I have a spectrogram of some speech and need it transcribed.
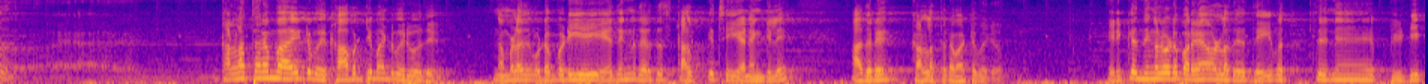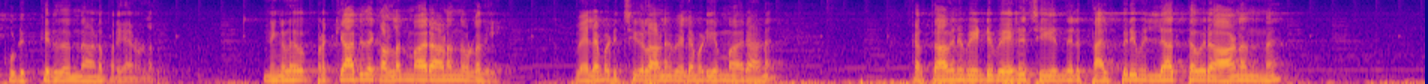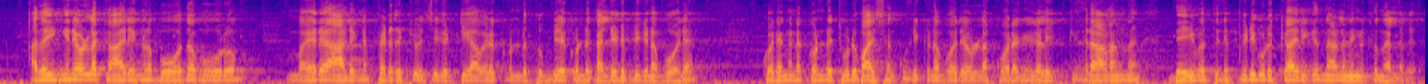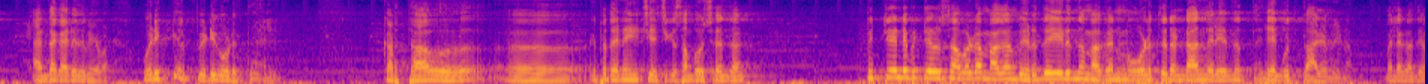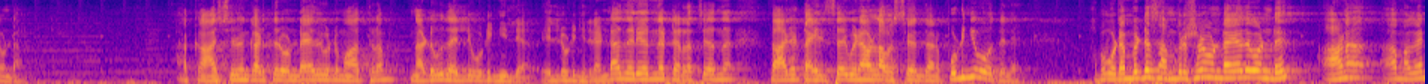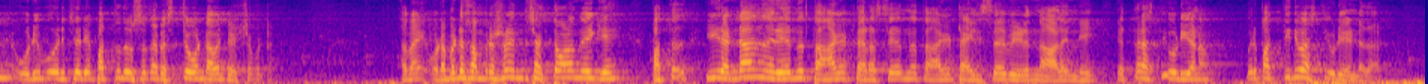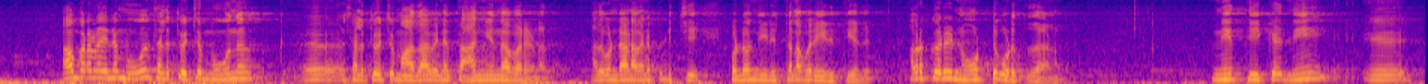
കള്ളത്തരമായിട്ട് കാപട്യമായിട്ട് വരും അത്. നമ്മൾ ഉടമ്പടി ഏതെങ്കിലും തരത്തിൽ സ്കൾക്ക് ചെയ്യണമെങ്കിൽ അതൊരു കള്ളത്തരമായിട്ട് വരും. എനിക്ക് നിങ്ങളോട് പറയാനുള്ളത് ദൈവത്തിന് പിടി കൊടുക്കരുതെന്നാണ് പറയാനുള്ളത്. നിങ്ങൾ പ്രഖ്യാപിത കള്ളന്മാരാണെന്നുള്ളതേ വിലമടിച്ചുകളാണ് വിലമടിയന്മാരാണ്. കർത്താവിന് വേണ്ടി വേല ചെയ്യുന്നതിൽ താല്പര്യമില്ലാത്തവരാണെന്ന് അത് ഇങ്ങനെയുള്ള കാര്യങ്ങൾ ബോധപൂർവം വേറെ ആടിനെ പിടരക്കി വെച്ച് കെട്ടി അവരെ കൊണ്ട് തുമ്പിയെ കൊണ്ട് കല്ലെടുപ്പിക്കണ പോലെ കുരങ്ങനെ കൊണ്ട് ചൂടുപായസം കുരിക്കണ പോലെയുള്ള കുരങ്ങ് കളിക്കാരാണെന്ന് ദൈവത്തിന് പിടികൊടുക്കാതിരിക്കുന്നതാണ് നിങ്ങൾക്ക് നല്ലത്. എന്താ കാര്യം അറിയാമോ? ഒരിക്കൽ പിടികൊടുത്താൽ കർത്താവ് ഇപ്പം തന്നെ ഈ ചേച്ചിക്ക് സംഭവിച്ചത് എന്താ? പിറ്റേന്റെ പിറ്റേ ദിവസം അവരുടെ മകൻ വെറുതെ ഇരുന്ന മകൻ മുകളിലത്തെ രണ്ടാം നിലയിൽ നിന്ന് തലയും കുത്തി താഴെ വീണു. വല്ല കഥയുണ്ടാകും ആ കാശുരം കടുത്തലും ഉണ്ടായത് കൊണ്ട് മാത്രം നടുവ് തല്ല് ഒടിഞ്ഞില്ല എല്ലൊടിഞ്ഞില്ല രണ്ടാം നിലയിൽ നിന്ന് ടെറസ് നിന്ന് താഴെ ടൈൽസ് വീണാനുള്ള അവസ്ഥ എന്താണ്? പൊടിഞ്ഞു പോകത്തില്ലേ. അപ്പോൾ ഉടമ്പടി സംരക്ഷണം ഉണ്ടായത് കൊണ്ട് ആണ് ആ മകൻ ഒടി ഒരു ചെറിയ പത്ത് ദിവസത്തെ റെസ്റ്റ് കൊണ്ട് അവൻ രക്ഷപ്പെട്ടു അപ്പം ഉടമ്പടി സംരക്ഷണം എന്ത് ശക്തമാണെന്ന് ചോദിക്കേ പത്ത് ഈ രണ്ടാം നിലയിൽ നിന്ന് താഴെ ടെറസ് നിന്ന് താഴെ ടൈൽസ് വീഴുന്ന ആളിന്റെ എത്ര അസ്ഥി ഒടിയണം? ഒരു പത്തിരുപത് അസ്ഥി ഒടിയേണ്ടതാണ്. അവൻ പറഞ്ഞത് എന്നെ മൂന്ന് സ്ഥലത്ത് വെച്ച് മൂന്ന് സ്ഥലത്ത് വെച്ച് മാതാവിനെ താങ്ങിയെന്നാണ് പറയണത്. അതുകൊണ്ടാണ് അവനെ പിടിച്ച് കൊണ്ടുവന്ന് ഇരുത്തണ പോലെ ഇരുത്തിയത്. അവർക്കൊരു നോട്ട് കൊടുത്തതാണ്. നീ തീക്ക നീ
